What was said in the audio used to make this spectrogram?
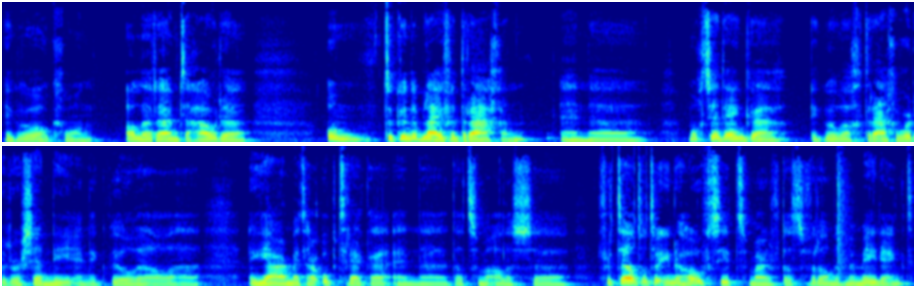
ik wil ook gewoon alle ruimte houden om te kunnen blijven dragen. En mocht jij denken, ik wil wel gedragen worden door Sandy en ik wil wel uh, een jaar met haar optrekken en dat ze me alles vertelt wat er in de hoofd zit, maar dat ze vooral met me meedenkt.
